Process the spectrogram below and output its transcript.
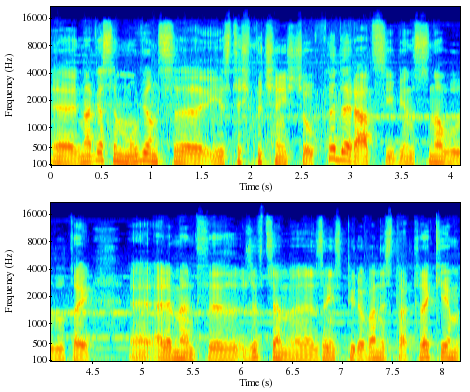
E, Nawiasem mówiąc, e, jesteśmy częścią federacji, więc znowu tutaj e, element e, żywcem e, zainspirowany Star Trekiem.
